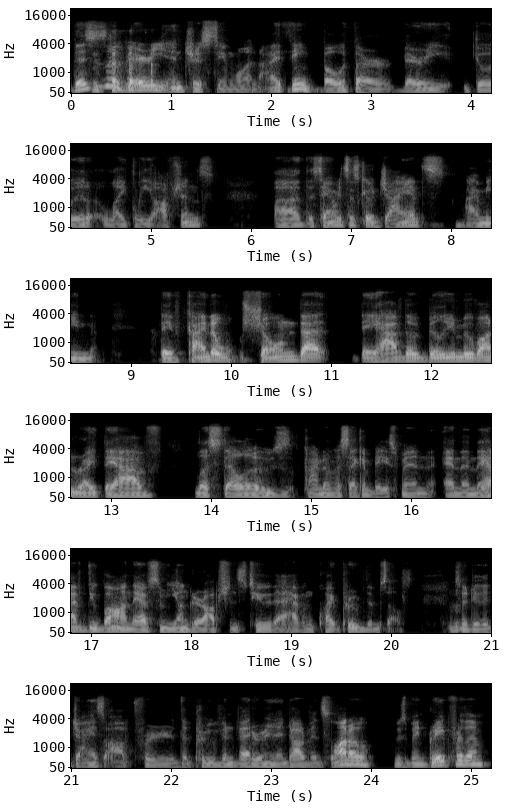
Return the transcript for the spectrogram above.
This is a very interesting one. I think both are very good, likely options. Uh, the San Francisco Giants, I mean, they've kind of shown that they have the ability to move on right. They have La Stella, who's kind of a second baseman, and then they have Dubon. They have some younger options too that haven't quite proved themselves. Mhm. So, do the Giants opt for the proven veteran and Donovan Solano, who's been great for them?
